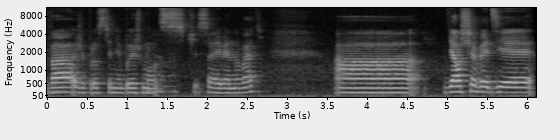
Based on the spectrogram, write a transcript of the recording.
dva, že proste nebudeš môcť sa jej venovať. A ďalšia vec je,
